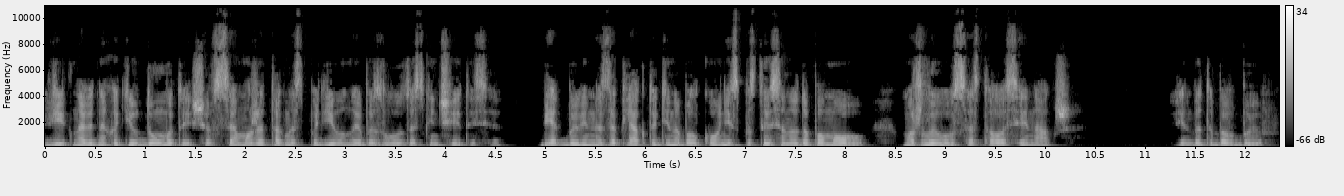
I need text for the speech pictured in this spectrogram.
Вік навіть не хотів думати, що все може так несподівано і безглуздо скінчитися. Якби він не закляк тоді на балконі спустився на допомогу, можливо, все сталося інакше. Він би тебе вбив.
